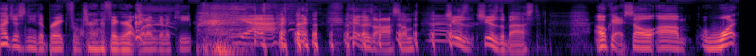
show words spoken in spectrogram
I just need a break from trying to figure out what I'm gonna keep. yeah. it was awesome. She was she was the best. Okay, so um, what?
